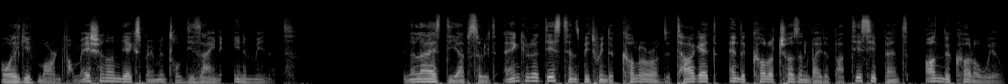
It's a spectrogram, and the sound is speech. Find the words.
I will give more information on the experimental design in a minute. Analyze the absolute angular distance between the color of the target and the color chosen by the participant on the color wheel.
